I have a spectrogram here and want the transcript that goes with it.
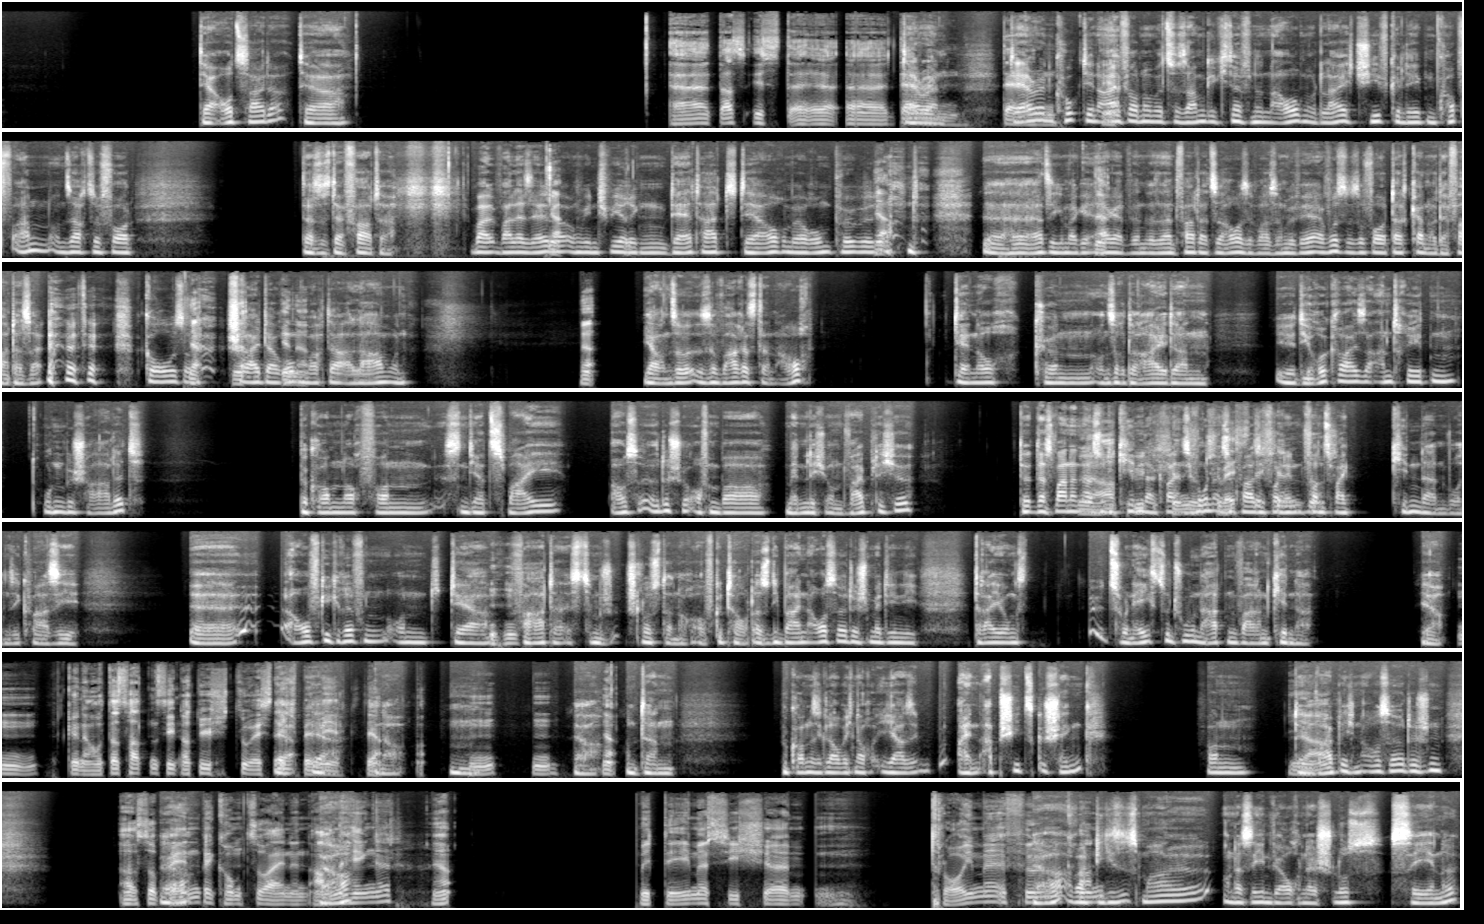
der Outsider, der Äh, das ist äh, äh, Darren. Darren. Darren guckt ihn Ja. einfach nur mit zusammengekniffenen Augen und leicht schiefgelegtem Kopf an und sagt sofort, das ist der Vater. Weil, weil er selber Ja. irgendwie einen schwierigen Dad hat, der auch immer rumpöbelt Ja. und äh, er hat sich immer geärgert, wenn sein Vater zu Hause war. So ungefähr. Er wusste sofort, das kann nur der Vater sein. Groß und Ja, schreit da ja, rum, genau. macht da Alarm und Ja. ja, und so, so war es dann auch. Dennoch können unsere drei dann äh, die Rückreise antreten, unbeschadet. Bekommen noch von, es sind ja zwei Außerirdische, offenbar männliche und weibliche. Da- Das waren dann also Ja, die Kinder quasi. Sie wurden also quasi von, den, von zwei Kindern wurden sie quasi äh, aufgegriffen und der Mhm. Vater ist zum Sch- Schluss dann noch aufgetaucht. Also die beiden Außerirdischen, mit denen die drei Jungs zunächst zu tun hatten, waren Kinder. Mhm, genau, das hatten sie natürlich zuerst Ja, nicht bemerkt. Ja, Genau. Mhm. Mhm, mhm. Ja. Ja. Und dann bekommen sie, glaube ich, noch ja, ein Abschiedsgeschenk von den ja. weiblichen Außerirdischen. Also Ja. Ben bekommt so einen Anhänger, ja. mit dem er sich ähm, Träume erfüllen Ja, aber kann. dieses Mal, und das sehen wir auch in der Schlussszene,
